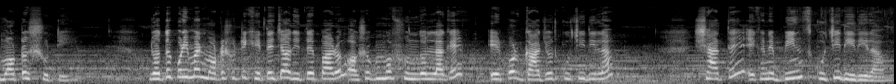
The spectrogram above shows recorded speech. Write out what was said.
মটরশুঁটি। যত পরিমাণ মটরশুঁটি খেতে চাও দিতে পারো। অসম্ভব সুন্দর লাগে। এরপর গাজর কুচি দিলাম। সাথে এখানে বিনস কুচি দিয়ে দিলাম।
